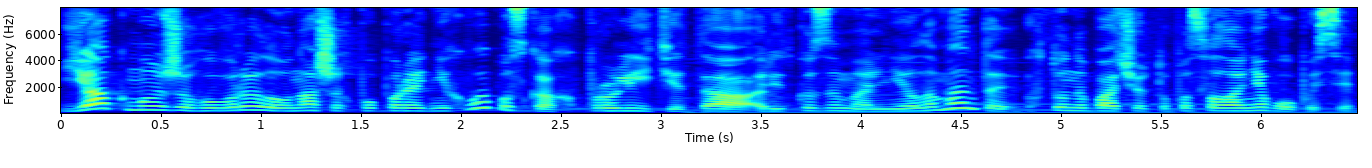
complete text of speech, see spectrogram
Як ми вже говорили у наших попередніх випусках про літі та рідкоземельні елементи, хто не бачив, то посилання в описі,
